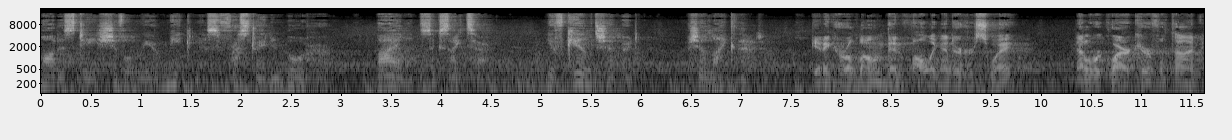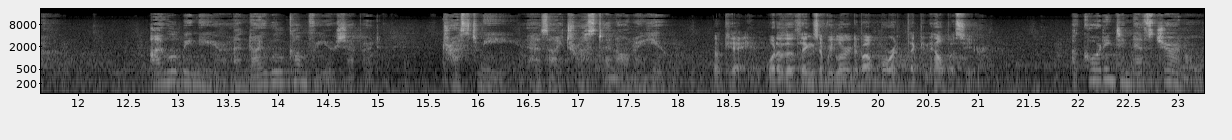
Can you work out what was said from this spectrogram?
Modesty, chivalry, or meekness frustrate and bore her. Violence excites her. You've killed Shepard. She'll like that. Getting her alone, then falling under her sway? That'll require careful timing. I will be near, and I will come for you, Shepard. Trust me, as I trust and honor you. Okay, what other things have we learned about Morinth that can help us here? According to Neff's journal,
